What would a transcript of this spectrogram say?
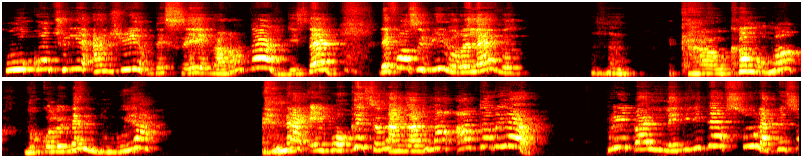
pour continuer à jouir de ses avantages, disait Les forces vives relèvent. Qu'à aucun moment le colonel Doumbouya n'a évoqué engagements antérieurs pris par les militaires sous la pression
